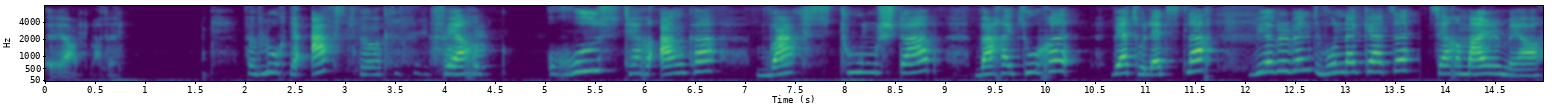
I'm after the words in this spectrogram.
äh, ja, Waffe. Verfluchte Axt, ver, verrußter Anker, Wachstumsstab, Wachheitssuche, wer zuletzt lacht, Wirbelwind, Wunderkerze, Zermalmeer.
